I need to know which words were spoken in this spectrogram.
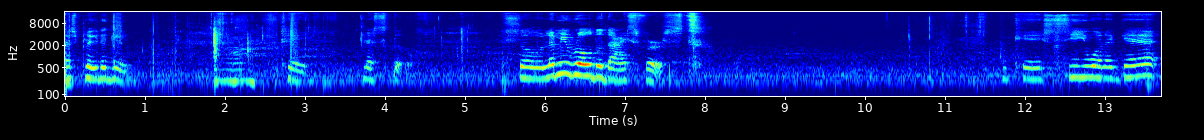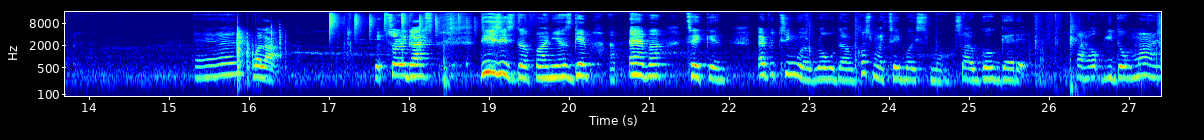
Let's play the game Okay, let's go. So let me roll the dice first. Okay, see what I get. And voila. Wait, sorry guys. This is the funniest game I've ever taken. Everything will roll down because my table is small. So I'll go get it. I hope you don't mind.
